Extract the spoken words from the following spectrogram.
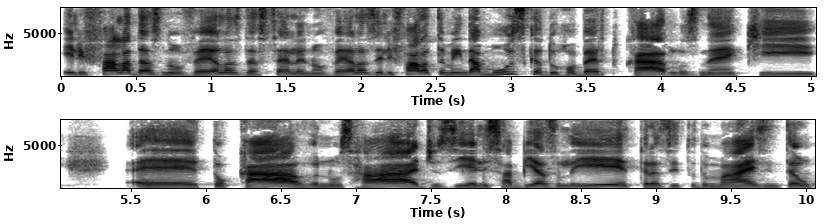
ele fala das novelas, das telenovelas, ele fala também da música do Roberto Carlos, né? Que é, tocava nos rádios e ele sabia as letras e tudo mais. Então,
